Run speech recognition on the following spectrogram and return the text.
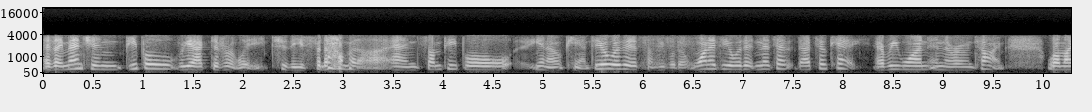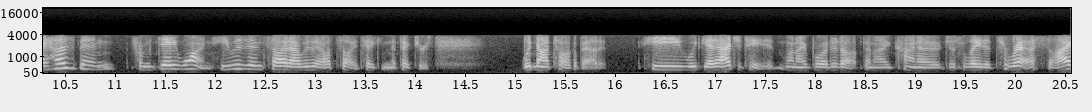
as I mentioned, people react differently to these phenomena, and some people, you know, can't deal with it. Some people don't want to deal with it, and that's that's okay. Everyone in their own time. Well, my husband, from day one, he was inside, I was outside taking the pictures. Would not talk about it. He would get agitated when I brought it up, and I kind of just laid it to rest. I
